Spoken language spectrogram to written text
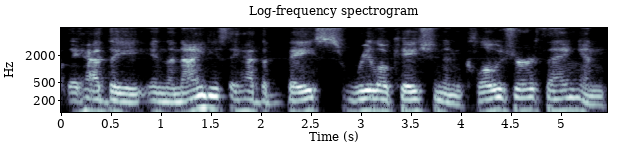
Uh, they had the in the 90s. They had the base relocation and closure thing, and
